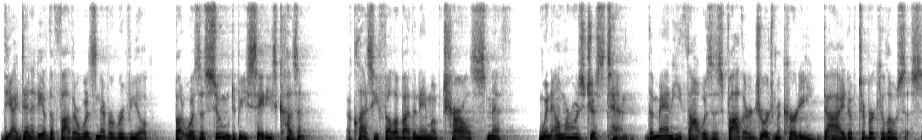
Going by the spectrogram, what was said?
The identity of the father was never revealed, but was assumed to be Sadie's cousin, a classy fellow by the name of Charles Smith. When Elmer was just 10, the man he thought was his father, George McCurdy, died of tuberculosis.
